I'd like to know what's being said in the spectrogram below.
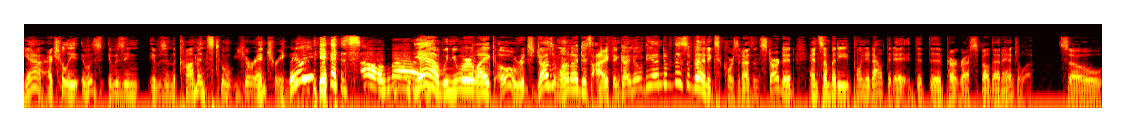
Yeah, actually, it was it was in it was in the comments to your entry. Really? Yes. Oh man! Yeah, when you were like, "Oh, Rich doesn't want," I just, I think I know the end of this event. Of course, it hasn't started, and somebody pointed out that it, that the paragraph spelled out Angela. So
